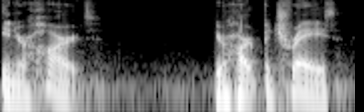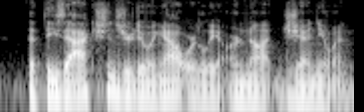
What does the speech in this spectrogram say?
in your heart, your heart betrays that these actions you're doing outwardly are not genuine,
